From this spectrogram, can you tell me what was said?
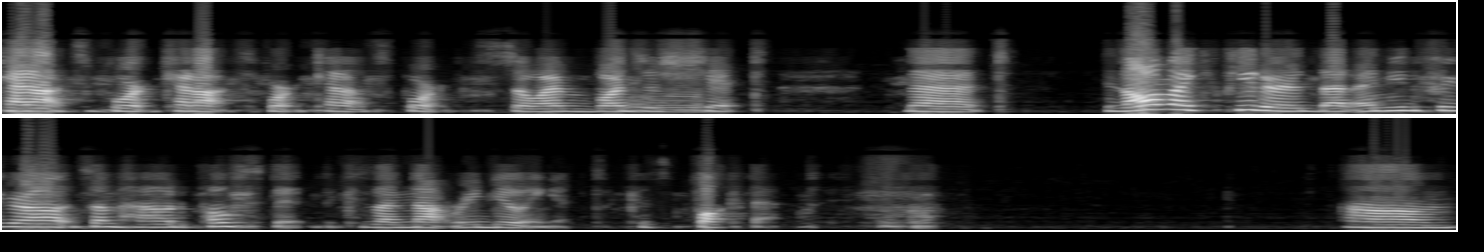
cannot support cannot support cannot support. So I have a bunch of shit that is on my computer that I need to figure out somehow to post it because I'm not redoing it because fuck that. Um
